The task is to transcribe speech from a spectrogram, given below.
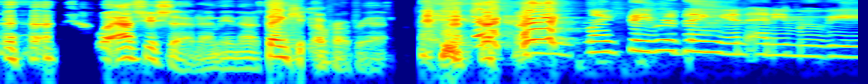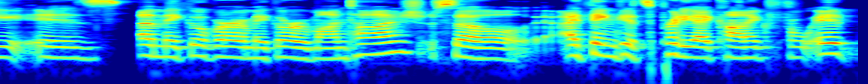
well, as you should. I mean, that's thank you. Appropriate. I mean, my favorite thing in any movie is a makeover or makeover montage. So I think it's pretty iconic for it.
